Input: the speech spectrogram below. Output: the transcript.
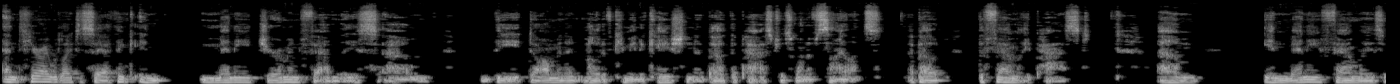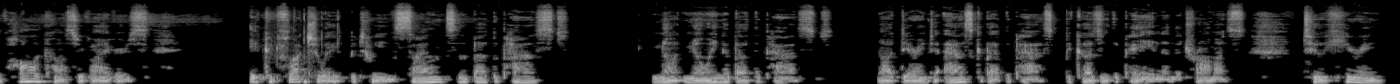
and here I would like to say, I think in many German families, um, the dominant mode of communication about the past was one of silence, about the family past. Um, in many families of Holocaust survivors, it could fluctuate between silence about the past, not knowing about the past, not daring to ask about the past because of the pain and the traumas, to hearing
